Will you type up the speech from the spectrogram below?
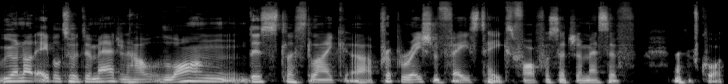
we are not able to, to imagine how long this this like uh, preparation phase takes for for such a massive massive course.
